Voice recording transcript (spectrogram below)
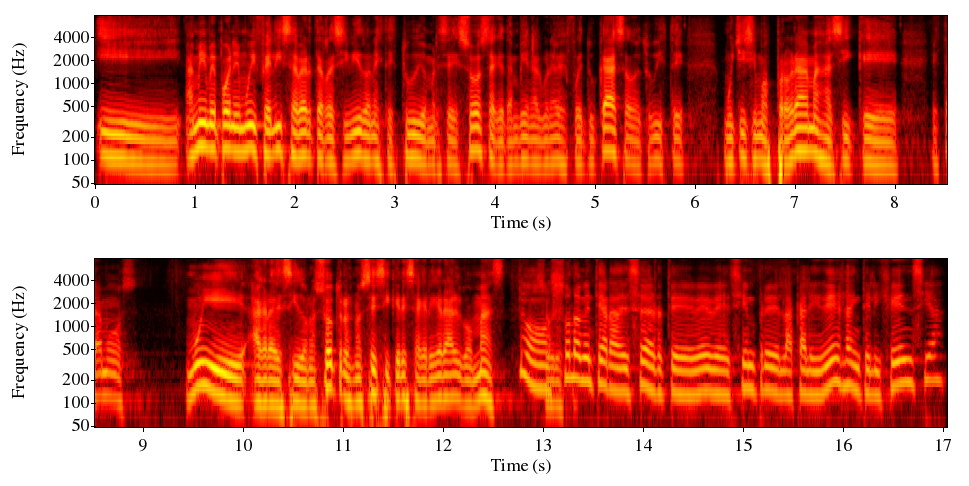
Y a mí me pone muy feliz haberte recibido en este estudio Mercedes Sosa, que también alguna vez fue tu casa, donde tuviste muchísimos programas, así que estamos muy agradecidos nosotros. No sé si querés agregar algo más. No, solamente agradecerte, Bebe, siempre la calidez, la inteligencia,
